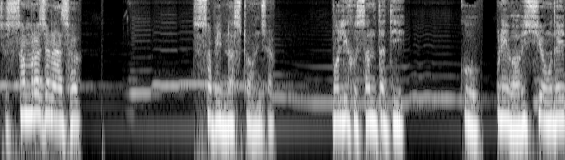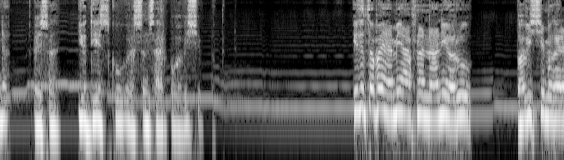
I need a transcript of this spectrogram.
जो संरचना छ सबै नष्ट हुन्छ। भोलिको सन्ततिको कुनै भविष्य हुँदैन। यो देशको र संसारको भविष्य यदि तपाईँ हामी आफ्ना नानीहरू भविष्यमा गएर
